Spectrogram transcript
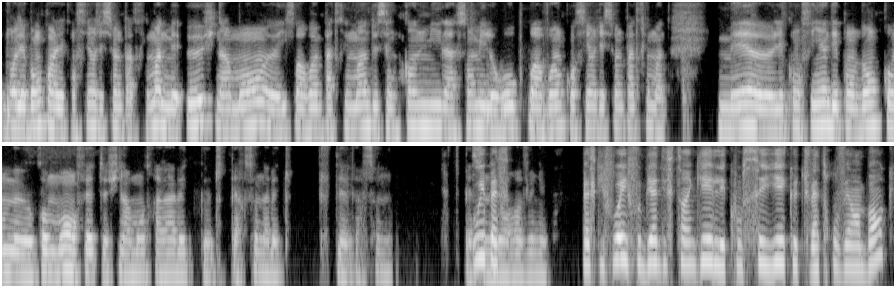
dans les banques, on les conseillers en gestion de patrimoine, mais eux, finalement, euh, il faut avoir un patrimoine de 50 000 à 100 000 euros pour avoir un conseiller en gestion de patrimoine. Mais euh, les conseillers indépendants comme, euh, comme moi, en fait, finalement, on travaille avec toute personne, avec tout- toutes les personnes, toutes Oui, personnes parce dont revenu. Parce qu'il faut, il faut bien distinguer les conseillers que tu vas trouver en banque.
